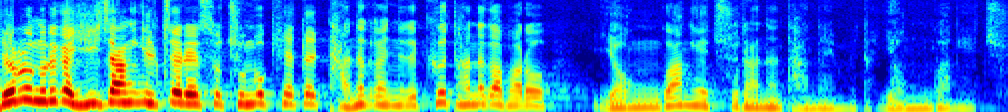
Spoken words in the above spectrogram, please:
여러분 우리가 2장 1절에서 주목해야 될 단어가 있는데 그 단어가 바로 영광의 주라는 단어입니다. 영광의 주.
